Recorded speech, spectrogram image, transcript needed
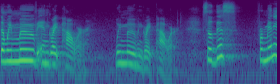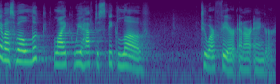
then we move in great power. We move in great power. So this, for many of us, will look like we have to speak love to our fear and our anger.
